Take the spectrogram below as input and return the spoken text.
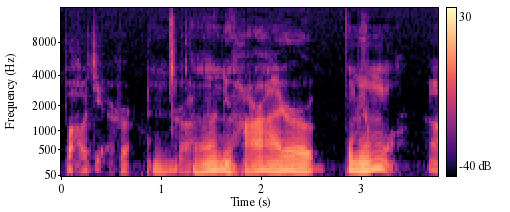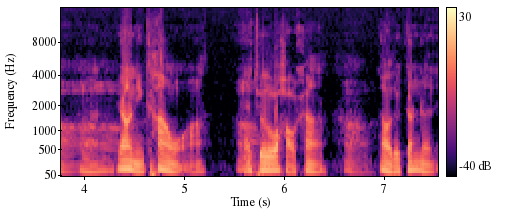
不好解释嗯，是吧可能女孩儿还是不瞑目，啊啊让你看我，还啊觉得我好看，啊，那我就跟着你。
